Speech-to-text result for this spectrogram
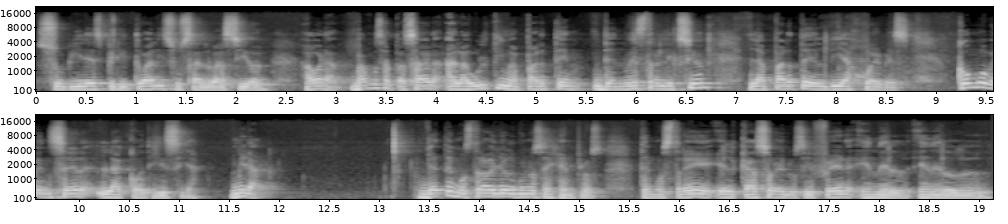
su vida espiritual y su salvación. Ahora, vamos a pasar a la última parte de nuestra lección, la parte del día jueves. ¿Cómo vencer la codicia? Mira, ya te mostraba yo algunos ejemplos. Te mostré el caso de Lucifer en el, en el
